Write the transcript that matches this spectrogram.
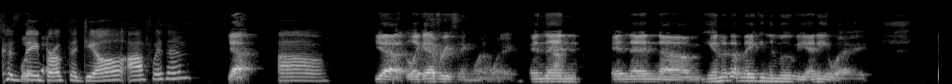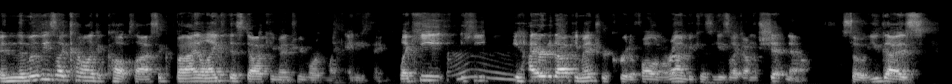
Because they broke the deal off with him. Yeah, Oh. yeah, like everything went away, and then and then um, he ended up making the movie anyway. And the movie's like kind of like a cult classic, but I like this documentary more than like anything. Like he he he hired a documentary crew to follow him around because he's like I'm the shit now. So you guys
